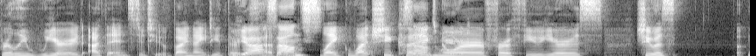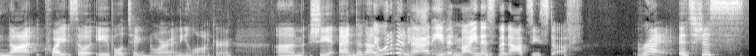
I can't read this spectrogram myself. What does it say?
really weird at the institute by 1937. Yeah, sounds- like what she could ignore for a few years, she was not quite so able to ignore any longer. Um, she ended up It would have been putting- bad even minus the Nazi stuff. Right. It's just,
